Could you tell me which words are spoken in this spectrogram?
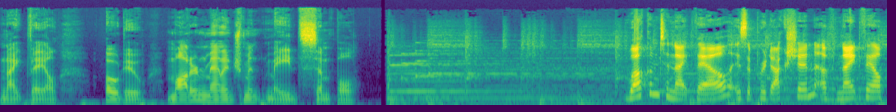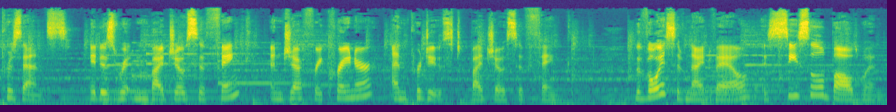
nightvale. Odoo, modern management made simple. Welcome to Night Vale is a production of Night Vale Presents. It is written by Joseph Fink and Jeffrey Cranor and produced by Joseph Fink. The voice of Night Vale is Cecil Baldwin.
